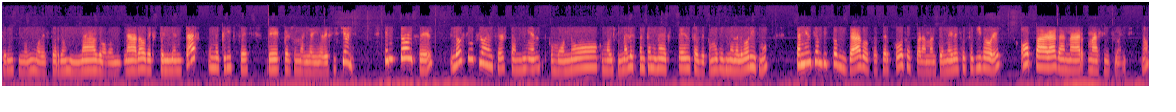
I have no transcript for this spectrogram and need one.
ser un sinónimo de ser dominado, dominada o de experimentar un eclipse de personalidad y de decisiones. Entonces, los influencers también, como no, como al final están también a expensas de cómo funciona el algoritmo, también se han visto obligados a hacer cosas para mantener esos seguidores o para ganar más influencia, ¿no?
